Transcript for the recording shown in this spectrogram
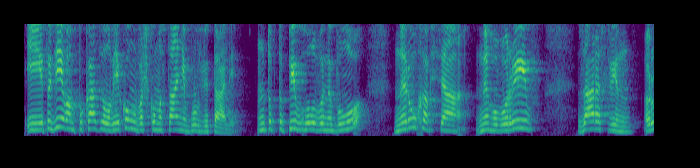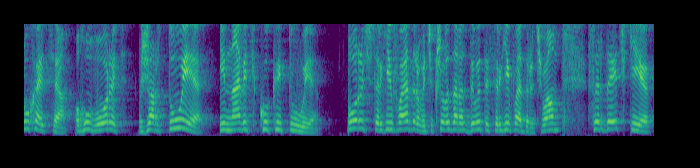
І тоді я вам показувала, в якому важкому стані був Віталій. Ну тобто, півголови не було, не рухався, не говорив. Зараз він рухається, говорить, жартує і навіть кокетує. Поруч Сергій Федорович, якщо ви зараз дивитесь, Сергій Федорович, вам сердечки.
